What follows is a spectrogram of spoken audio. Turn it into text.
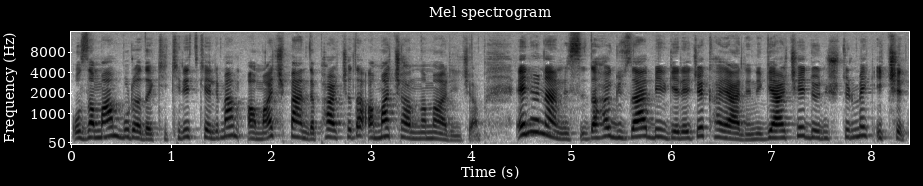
O zaman buradaki kilit kelimem amaç. Ben de parçada amaç anlamı arayacağım. En önemlisi daha güzel bir gelecek hayalini gerçeğe dönüştürmek için.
